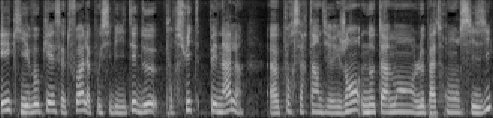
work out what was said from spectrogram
et qui évoquait cette fois la possibilité de poursuites pénales pour certains dirigeants, notamment le patron Sisi.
